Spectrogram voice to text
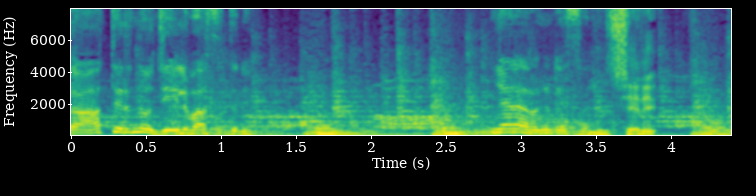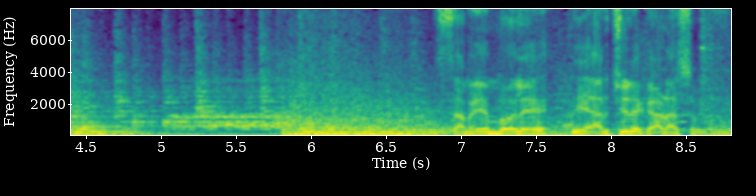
കാത്തിരുന്നു ജയിൽവാസത്തിന്? ഞാൻ ഇറങ്ങട്ടെ സർ. ശരി. സമയം പോലെ നീ അർജുനെ കാണാൻ ശ്രമിക്കും.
